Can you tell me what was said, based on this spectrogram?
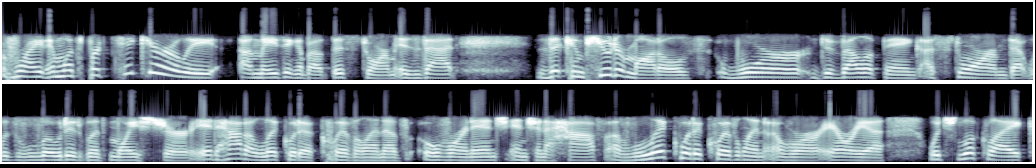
Right. And what's particularly amazing about this storm is that the computer models were developing a storm that was loaded with moisture. It had a liquid equivalent of over an inch, inch and a half of liquid equivalent over our area, which looked like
